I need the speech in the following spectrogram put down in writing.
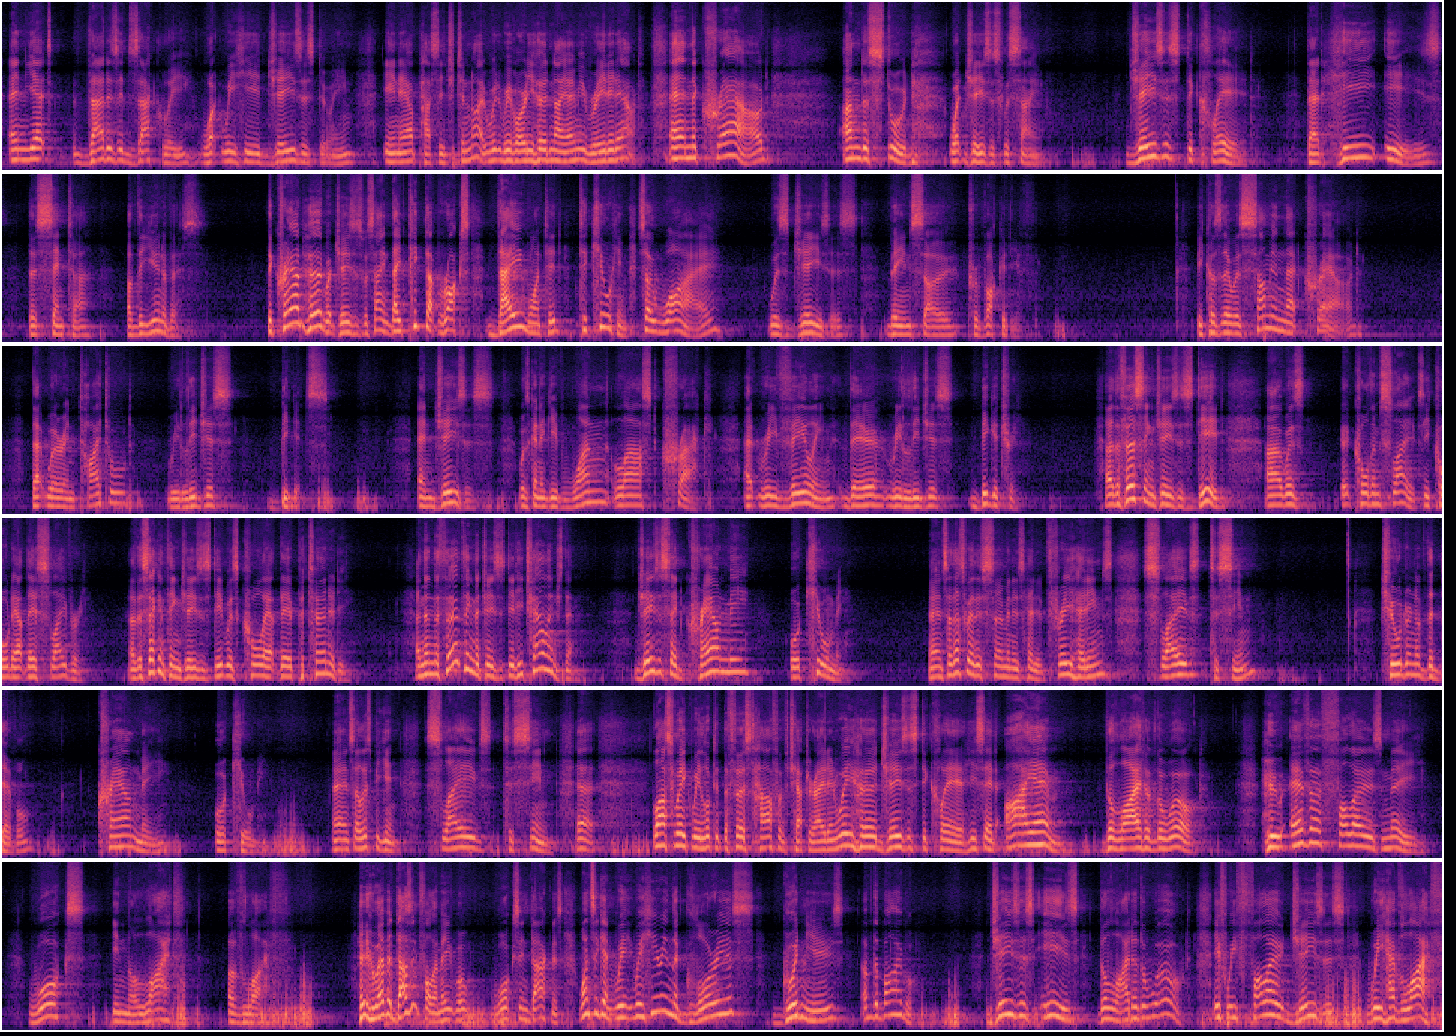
And yet, that is exactly what we hear Jesus doing in our passage tonight. We've already heard Naomi read it out. And the crowd understood what Jesus was saying. Jesus declared that he is the center of the universe. The crowd heard what Jesus was saying. They picked up rocks. They wanted to kill him. So, why was Jesus being so provocative? Because there was some in that crowd that were entitled religious bigots. And Jesus was going to give one last crack at revealing their religious bigotry. Uh, the first thing Jesus did uh, was uh, call them slaves, he called out their slavery. Uh, the second thing Jesus did was call out their paternity. And then the third thing that Jesus did, he challenged them. Jesus said, Crown me or kill me. And so that's where this sermon is headed. Three headings slaves to sin, children of the devil, crown me or kill me. And so let's begin. Slaves to sin. Uh, last week we looked at the first half of chapter 8 and we heard Jesus declare, He said, I am the light of the world. Whoever follows me walks in the light of life. Whoever doesn't follow me well, walks in darkness. Once again, we, we're hearing the glorious good news of the Bible. Jesus is the light of the world. If we follow Jesus, we have life.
